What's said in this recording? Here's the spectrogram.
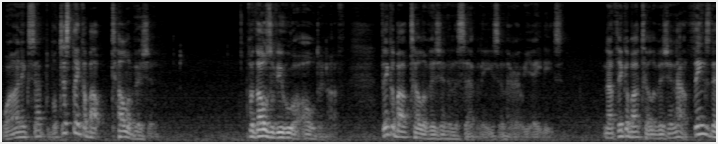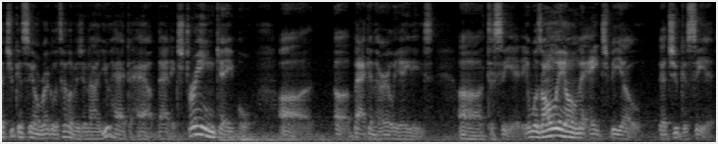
were unacceptable. Just think about television. For those of you who are old enough, think about television in the 70s and the early 80s. Now think about television now. Things that you can see on regular television now, you had to have that extreme cable uh, uh, back in the early 80s uh, to see it. It was only on the HBO that you could see it.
